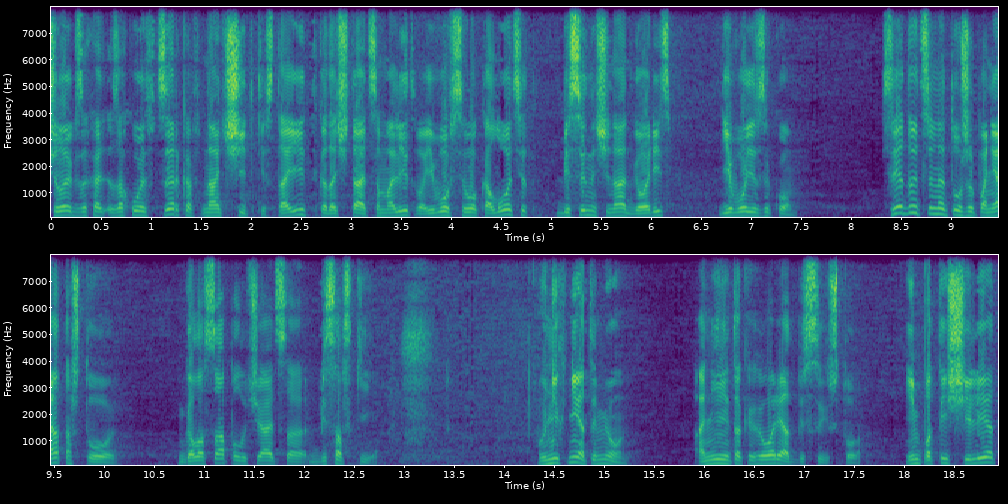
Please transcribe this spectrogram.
человек заходит в церковь, на отчитке стоит, когда читается молитва, его всего колотит, бесы начинают говорить его языком. Следовательно, это уже понятно, что голоса получаются бесовские. У них нет имен. Они так и говорят, бесы, что им по тысяче лет,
